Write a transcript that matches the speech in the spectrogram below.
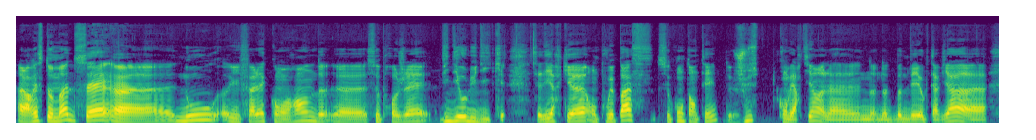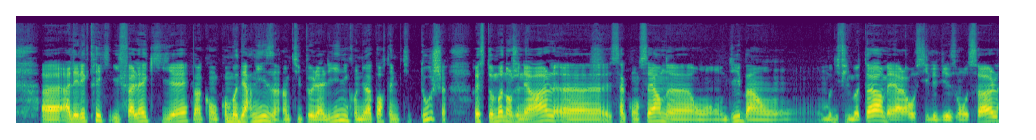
alors Resto Mode, c'est euh, nous, il fallait qu'on rende euh, ce projet vidéoludique, c'est-à-dire qu'on ne pouvait pas se contenter de juste convertir notre bonne vieille Octavia euh, à l'électrique. Il fallait qu'il ait ben, qu'on modernise un petit peu la ligne, qu'on lui apporte une petite touche. Resto mode en général, ça concerne, on, dit, ben on, on modifie le moteur, mais alors aussi les liaisons au sol,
